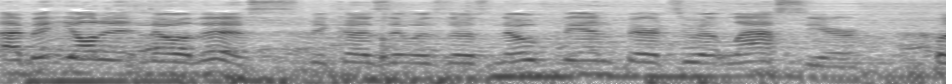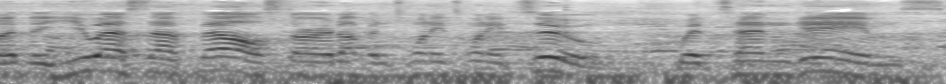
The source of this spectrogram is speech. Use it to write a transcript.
I bet y'all didn't know this because it was there was no fanfare to it last year, but the USFL started up in 2022 with 10 games.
